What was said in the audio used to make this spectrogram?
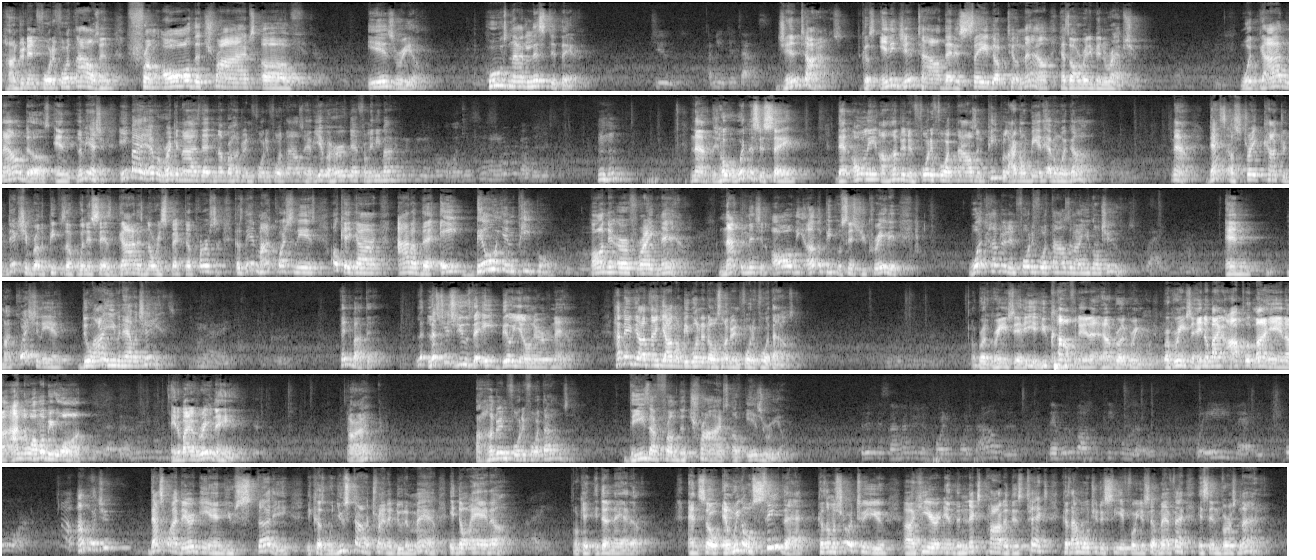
144,000 from all the tribes of Israel. Who's not listed there? Jews, I mean Gentiles. Gentiles. Because any Gentile that is saved up till now has already been raptured. What God now does, and let me ask you, anybody ever recognize that number 144,000? Have you ever heard that from anybody? Mm-hmm. Now, the Jehovah Witnesses say that only 144,000 people are going to be in heaven with God. Now, that's a straight contradiction, brother peoples, of when it says God is no respecter of person. Because then my question is, okay, God, out of the 8 billion people on the earth right now, not to mention all the other people since you created, what 144,000 are you going to choose? And my question is, do I even have a chance? Think about that. Let's just use the 8 billion on the earth now. How many of y'all think y'all gonna be one of those 144,000? Oh, Brother Green said, "Yeah, you confident in that, huh, Brother Green?" Brother Green said, "Ain't nobody. I'll put my hand up. I know I'm gonna be one. Ain't nobody raising their hand. All right, 144,000. These are from the tribes of Israel. But if it's a hundred and forty-four thousand, then what about the people that was way back before? I'm with you. That's why there again you study because when you start trying to do the math, it don't add up. Okay, it doesn't add up. And so, and we're gonna see that because I'm gonna show it to you uh, here in the next part of this text because I want you to see it for yourself. Matter of fact, it's in verse nine,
